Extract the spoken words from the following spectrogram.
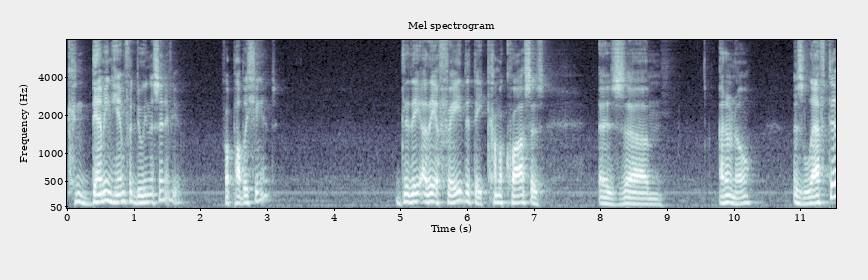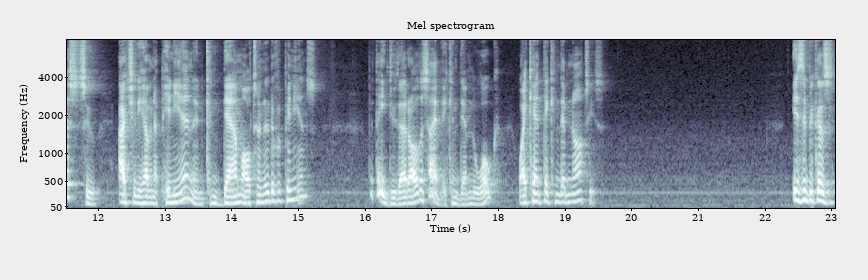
condemning him for doing this interview, for publishing it? Do they are they afraid that they come across as as um, I don't know as leftists who actually have an opinion and condemn alternative opinions? But they do that all the time. They condemn the woke. Why can't they condemn Nazis? Is it because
